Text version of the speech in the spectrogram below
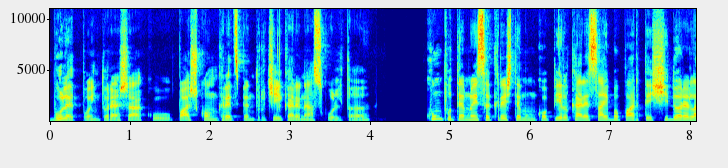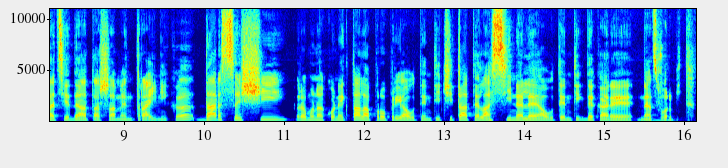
bullet point-uri așa, cu pași concreți pentru cei care ne ascultă, cum putem noi să creștem un copil care să aibă parte și de o relație de atașament trainică, dar să și rămână conectat la propria autenticitate, la sinele autentic de care ne-ați vorbit.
